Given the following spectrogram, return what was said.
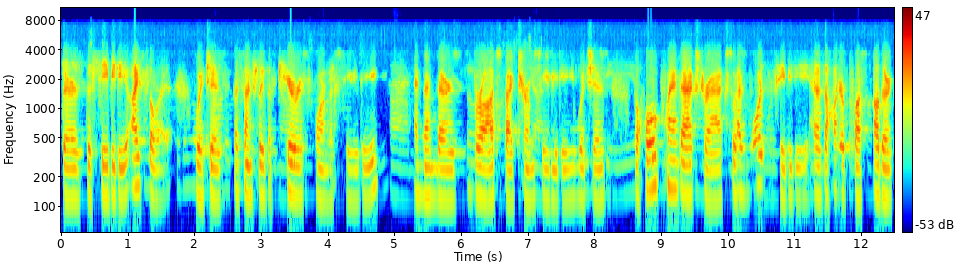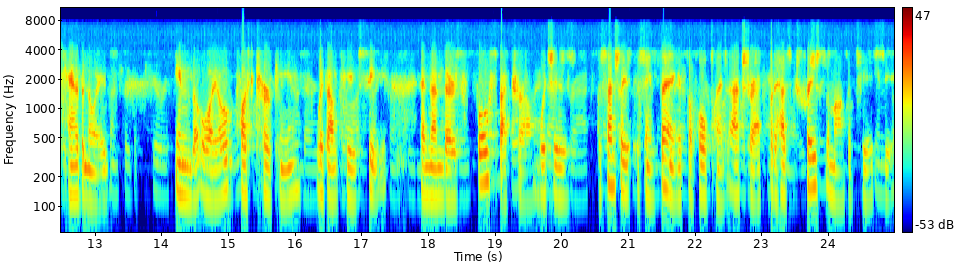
There's the CBD isolate, which is essentially the purest form of CBD. And then there's broad spectrum CBD, which is the whole plant extract. So it has more than CBD, has 100 plus other cannabinoids in the oil, plus terpenes without THC. And then there's full spectrum, which is essentially it's the same thing. It's the whole plant extract, but it has trace amounts of THC,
